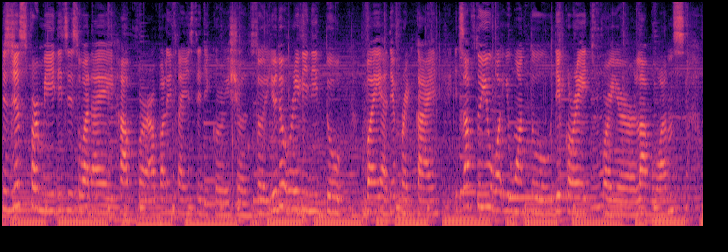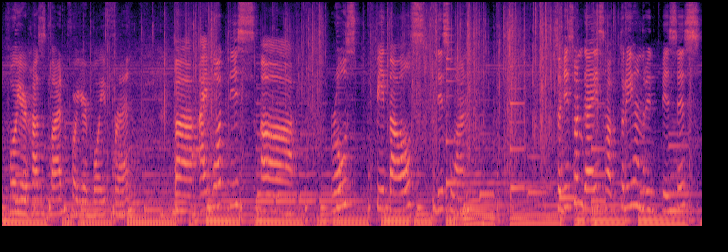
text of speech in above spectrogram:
It's just for me. This is what I have for a Valentine's Day decoration. So you don't really need to buy a different kind. It's up to you what you want to decorate for your loved ones for your husband for your boyfriend. But I bought this uh, rose petals this one. So this one guys have 300 pieces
